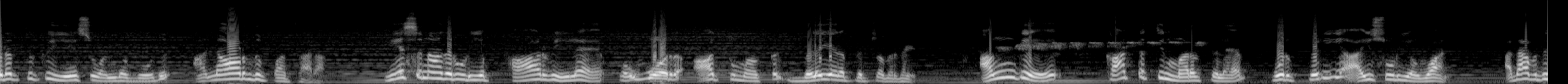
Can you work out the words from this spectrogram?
இடத்துக்கு இயேசு வந்தபோது அனார்ந்து பார்த்தாராம் இயேசுநாதருடைய பார்வையில ஒவ்வொரு ஆத்துமாக்கள் விளையேற பெற்றவர்கள். அங்கே காட்டத்தின் மரத்துல ஒரு பெரிய ஐஸ்வர்யவான் அதாவது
